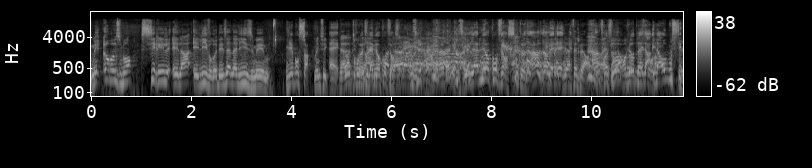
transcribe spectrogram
Mais heureusement, Cyril est là et livre des analyses, mais Il est bon ce soir. magnifique. Eh, Il a Claude, il a mis en confiance. Il l'a mis en confiance, Claude. Hein, non, mais, eh, Il a fait peur. hein, Ouais, il a franchement, Claude, là, il a, il a reboosté.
